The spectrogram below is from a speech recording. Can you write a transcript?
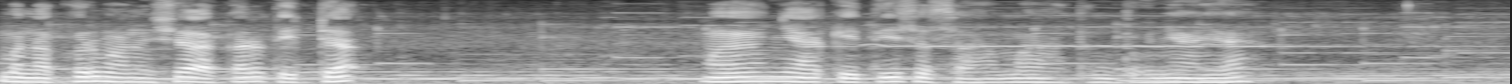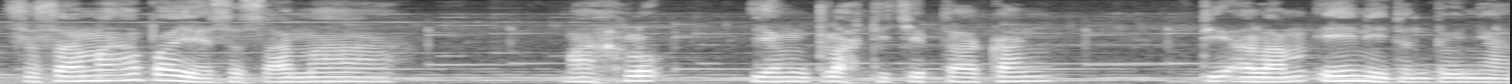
menegur manusia agar tidak menyakiti sesama tentunya ya sesama apa ya? Sesama makhluk yang telah diciptakan di alam ini tentunya.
